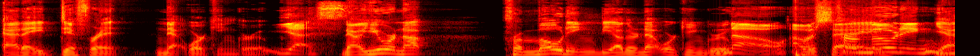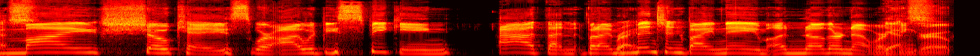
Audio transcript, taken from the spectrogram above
at a different networking group. yes. Now you were not promoting the other networking group. No, I was se. promoting Yes. my showcase where I would be speaking at that, but I Right. mentioned by name another networking Yes. group.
